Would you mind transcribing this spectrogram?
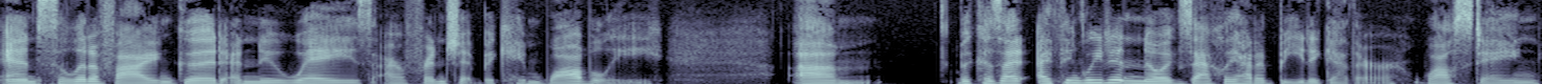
and solidify in good and new ways, our friendship became wobbly. Um, because I, I think we didn't know exactly how to be together while staying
